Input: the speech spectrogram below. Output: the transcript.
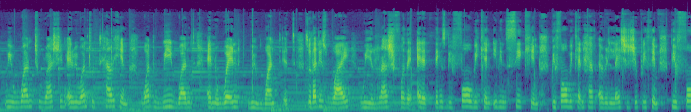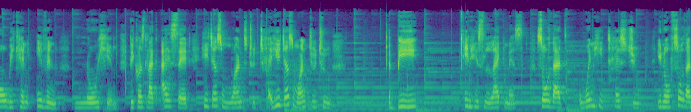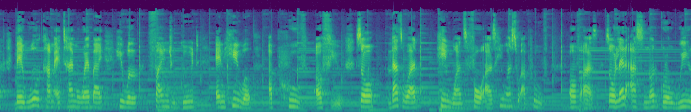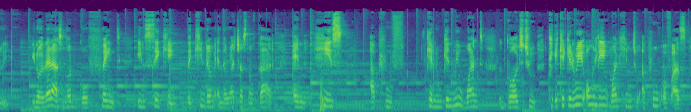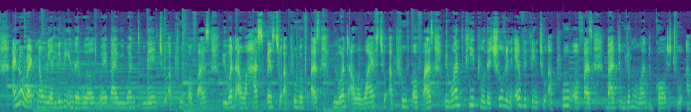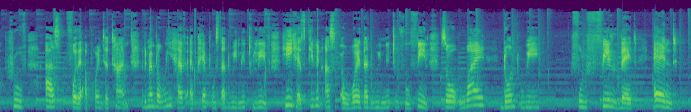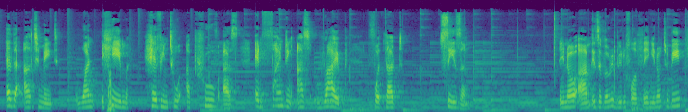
we want to rush him and we want to tell him what we want and when we want it. So that is why we rush for the added things before we can even seek him, before we can have a relationship with him, before we can even know him. Because like I said, he just wants to t- he just wants you to be in his likeness so that when he tests you you know, so that there will come a time whereby He will find you good and He will approve of you. So that's what He wants for us. He wants to approve of us. So let us not grow weary. You know, let us not go faint in seeking the kingdom and the righteousness of God and His approve can can we want god to can we only want him to approve of us? I know right now we are living in the world whereby we want men to approve of us. We want our husbands to approve of us. We want our wives to approve of us. We want people the children everything to approve of us. But we don't want god to approve us for the appointed time. Remember we have a purpose that we need to live. He has given us a word that we need to fulfill. So why don't we fulfill that? And at the ultimate want him having to approve us and finding us ripe for that season. You know um it's a very beautiful thing you know to be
